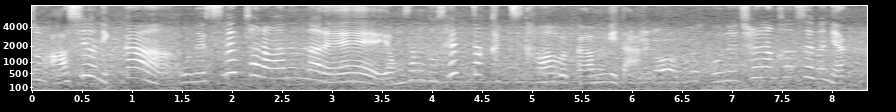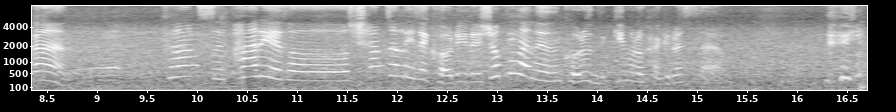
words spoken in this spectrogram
좀 아쉬우니까 오늘 스냅 촬영하는 날에 영상도 살짝 같이 담아볼까 합니다. 오늘 촬영 컨셉은 약간 프랑스 파리에서 샹젤리제 거리를 쇼핑하는 그런 느낌으로 가기로 했어요.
